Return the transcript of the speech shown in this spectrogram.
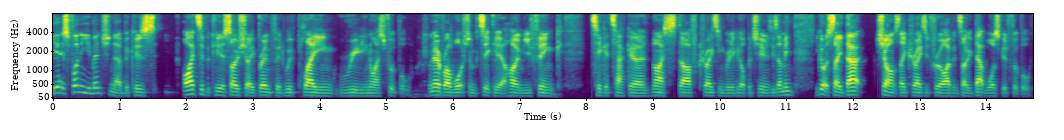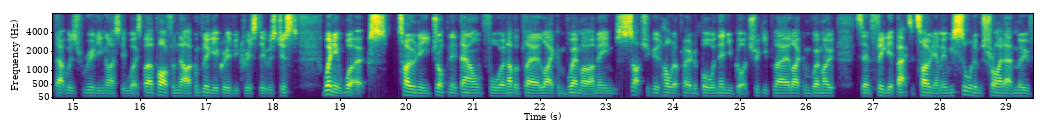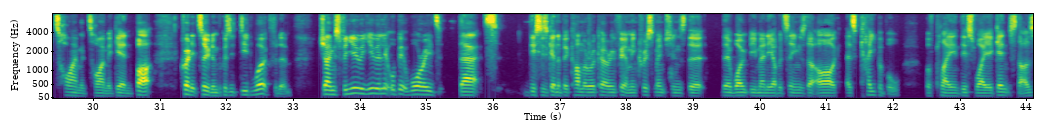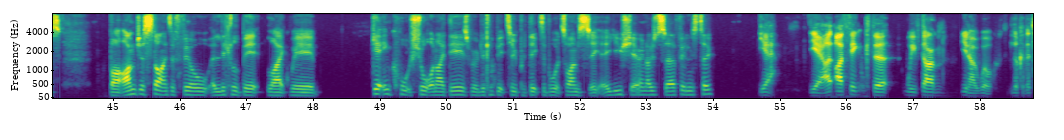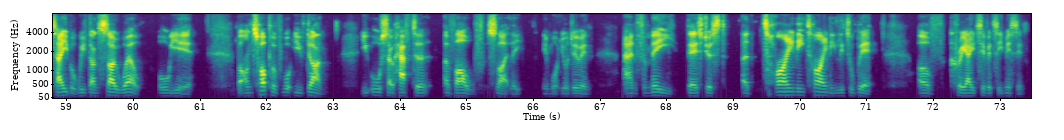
Yeah, it's funny you mention that because I typically associate Brentford with playing really nice football. Whenever I watch them, particularly at home, you think tiki-taka, nice stuff, creating really good opportunities. I mean, you got to say that chance they created for Ivan Toney, that was good football. That was really nicely worked. But apart from that, I completely agree with you, Chris. It was just when it works, Toney dropping it down for another player like Mbeumo. I mean, such a good hold up player of the ball. And then you've got a tricky player like Mbeumo to then feed it back to Toney. I mean, we saw them try that move time and time again. But credit to them because it did work for them. James, for you, are you a little bit worried that this is going to become a recurring thing. I mean, Chris mentions that there won't be many other teams that are as capable of playing this way against us. But I'm just starting to feel a little bit like we're getting caught short on ideas. We're a little bit too predictable at times. Are you sharing those uh, feelings too? Yeah. Yeah. I, I think that we've done, you know, well, look at the table. We've done so well all year. But on top of what you've done, you also have to evolve slightly in what you're doing. And for me, there's just a tiny, tiny little bit of creativity missing.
